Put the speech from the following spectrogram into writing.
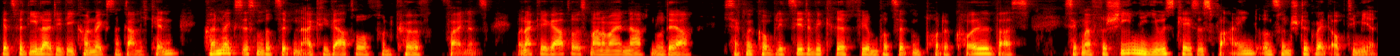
Jetzt für die Leute, die Convex noch gar nicht kennen. Convex ist im Prinzip ein Aggregator von Curve Finance. Und Aggregator ist meiner Meinung nach nur der, ich sag mal, komplizierte Begriff für im Prinzip ein Protokoll, was, ich sag mal, verschiedene Use Cases vereint und so ein Stück weit optimiert.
